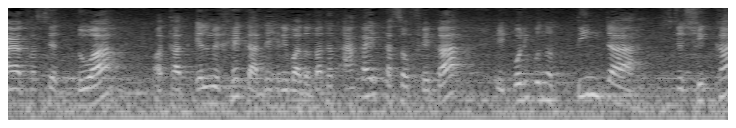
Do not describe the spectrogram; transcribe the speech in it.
আয়াত হচ্ছে দোয়া, অর্থাৎ এলমে ফেকা, দেহের ইবাদত। অর্থাৎ আকাই তাসাউফ ফেকা, এই পরিপূর্ণ তিনটা যে শিক্ষা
